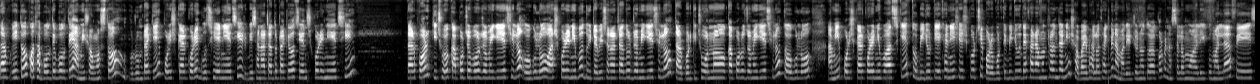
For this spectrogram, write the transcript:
তার, এই তো কথা বলতে বলতে আমি সমস্ত রুমটাকে পরিষ্কার করে গুছিয়ে নিয়েছি। বিছানার চাদরটাকেও চেঞ্জ করে নিয়েছি। তারপর কিছু কাপড় চোপড় জমে গিয়েছিল, ওগুলো ওয়াশ করে নিব। দুইটা বিছানার চাদর জমে গিয়েছিল, তারপর কিছু অন্য কাপড়ও জমে গিয়েছিল, তো ওগুলো আমি পরিষ্কার করে নিব আজকে। তো ভিডিওটি এখানেই শেষ করছি। পরবর্তী ভিডিও দেখার আমন্ত্রণ জানি সবাই ভালো থাকবেন। আমাদের জন্য দোয়া করবেন। আসসালামু আলাইকুম। আল্লাহ হাফিজ।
